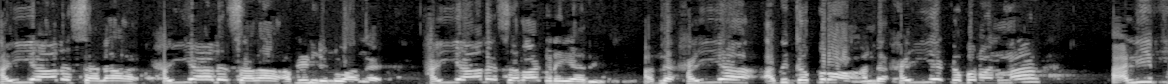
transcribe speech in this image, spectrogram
ஹையால சலா ஹையால சலா அப்படின்னு சொல்லுவாங்க. ஹையால சலா கிடையாது. அந்த ஹையா அதுக்கப்புறம் அந்த ஹையக்கு அப்புறம் என்ன அலிஃப்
